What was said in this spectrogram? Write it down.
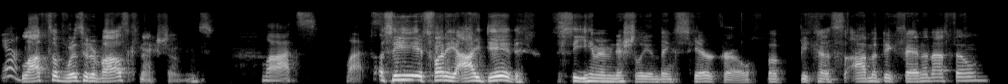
yeah, lots of Wizard of Oz connections. lots, lots. See, it's funny. I did see him initially and think Scarecrow, but because I'm a big fan of that film,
